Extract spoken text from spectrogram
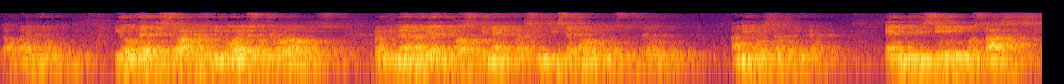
το απέντο, υιοθέτησε ο Άγιος Γρηγόριος ο Θεολόγος, προκειμένου να διατυπώσει την έκφραση της ενότητας του Θεού. Ανοίγω εισαγωγικά. Εν χρυσή υποστάσιση,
